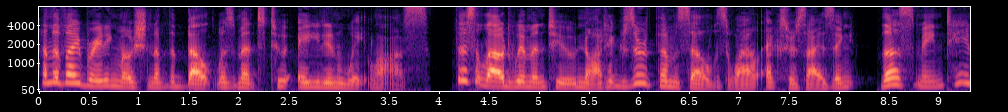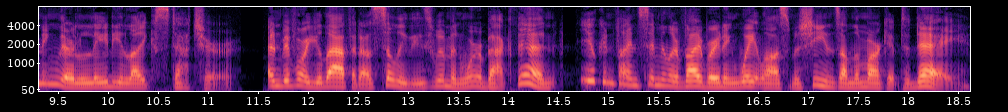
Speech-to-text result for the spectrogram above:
and the vibrating motion of the belt was meant to aid in weight loss. This allowed women to not exert themselves while exercising thus maintaining their ladylike stature. And before you laugh at how silly these women were back then, you can find similar vibrating weight loss machines on the market today.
